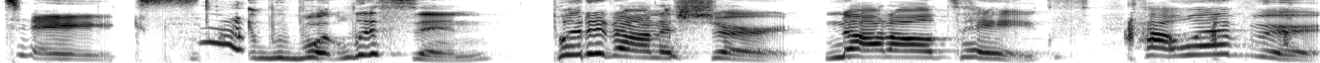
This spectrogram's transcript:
takes. but listen, put it on a shirt. Not all takes. However,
